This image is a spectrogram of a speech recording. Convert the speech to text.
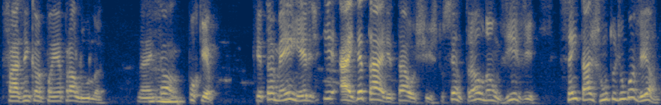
fazem campanha para Lula. Né? Então, uhum. por quê? Porque também eles. E aí, ah, detalhe, tá, o Xisto, o Centrão não vive sem estar junto de um governo.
